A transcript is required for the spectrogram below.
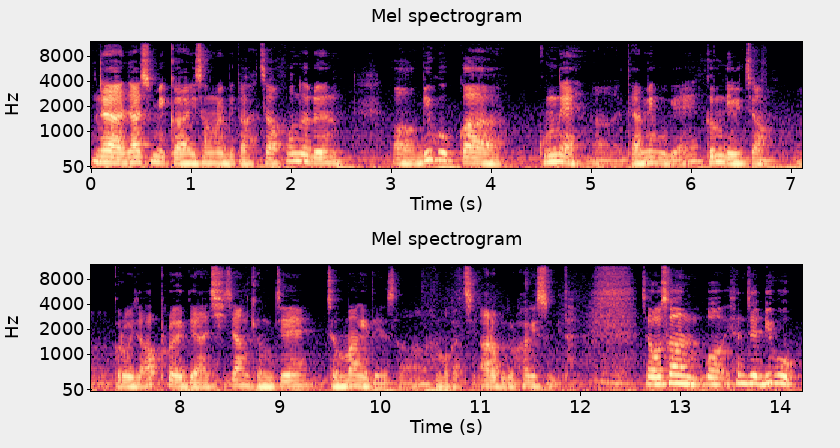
네 안녕하십니까. 이성로입니다. 자 오늘은 어, 미국과 국내 어, 대한민국의 금리 일정 어, 그리고 이제 앞으로에 대한 시장 경제 전망에 대해서 한번 같이 알아보도록 하겠습니다. 자 우선 뭐 현재 미국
